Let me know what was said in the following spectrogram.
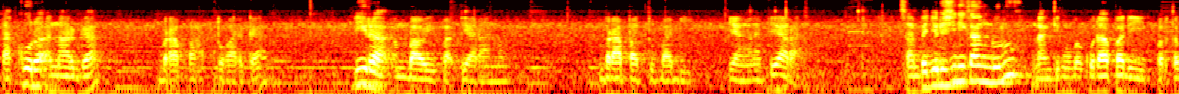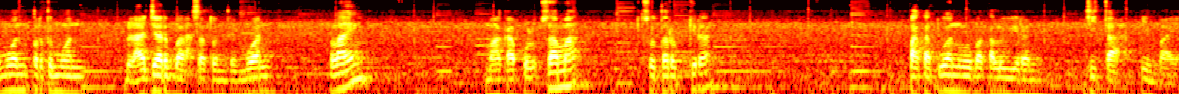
Takura anarga berapa tuh harga? Pira embawi pak piarano berapa tuh babi yang ngana piara sampai jadi sini kang dulu. Nanti mau baku dapat di pertemuan-pertemuan belajar bahasa tontembuan lain. Maka puluk sama saudara kira pakatuan wo pakaluwiran cita impaya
